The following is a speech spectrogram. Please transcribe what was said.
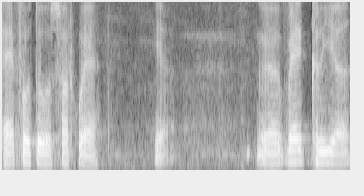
E-Foto software. Yeah, uh, very clear.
